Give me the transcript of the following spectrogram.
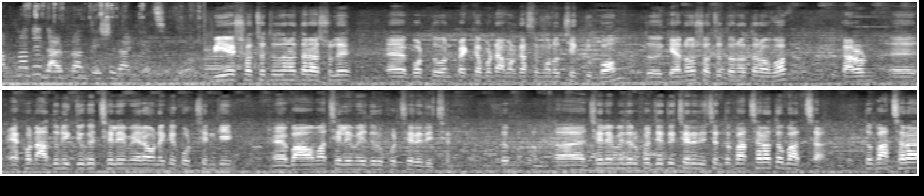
আপনাদের দ্বার প্রান্তে এসে দাঁড়িয়েছে বিয়ের সচেতনতার আসলে বর্তমান প্রেক্ষাপটে আমার কাছে মনে হচ্ছে একটু কম। তো কেন সচেতনতার অভাব? কারণ এখন আধুনিক যুগের ছেলে মেয়েরা অনেকে করছেন কি বাবা মা ছেলে মেয়েদের উপর ছেড়ে দিচ্ছেন। তো ছেলে মেয়েদের উপর যেহেতু ছেড়ে দিচ্ছেন, তো বাচ্চারা তো বাচ্চা। তো বাচ্চারা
